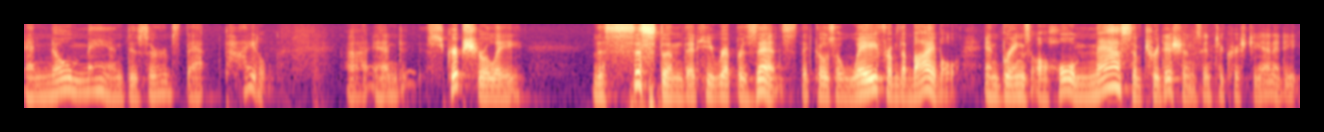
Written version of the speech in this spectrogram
and no man deserves that title. Uh, and scripturally, the system that he represents that goes away from the Bible and brings a whole mass of traditions into Christianity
